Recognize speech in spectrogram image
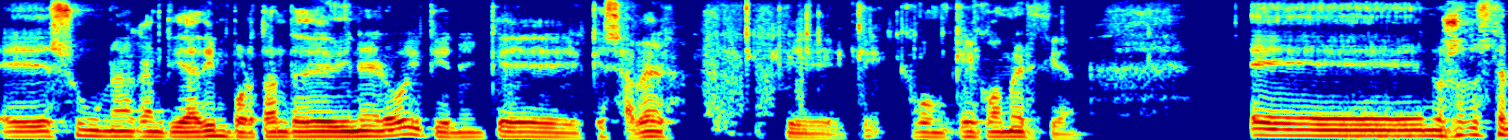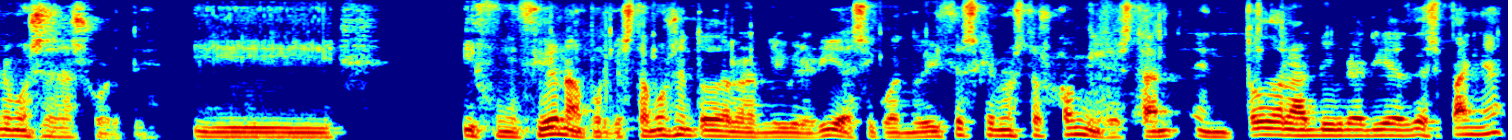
es una cantidad importante de dinero y tienen que, saber con qué comercian. Eh, nosotros tenemos esa suerte y, funciona porque estamos en todas las librerías y cuando dices que nuestros cómics están en todas las librerías de España,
